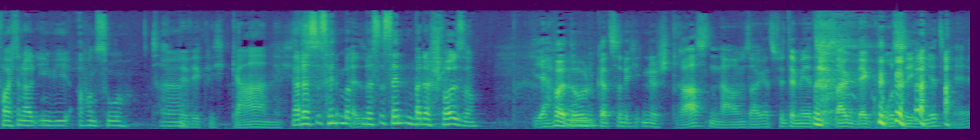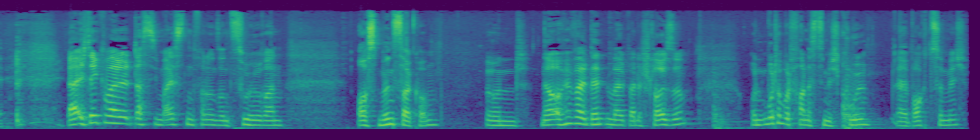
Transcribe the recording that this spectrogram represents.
fahre ich dann halt irgendwie ab und zu. Das sagt mir wirklich gar nichts. Ja, das ist hinten, Also- das ist hinten bei der Schleuse. Ja, aber du, Ähm. du kannst doch nicht irgendeinen Straßennamen sagen. Jetzt wird er mir jetzt sagen, der große Hirte, ey. Ja, ich denke mal, dass die meisten von unseren Zuhörern aus Münster kommen. Und na, auf jeden Fall Dentenwald bei der Schleuse. Und Motorbootfahren ist ziemlich cool, äh, bockt ziemlich.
